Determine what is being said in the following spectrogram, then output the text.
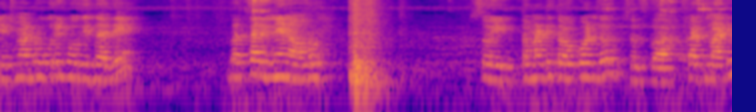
ಯಜಮಾನ್ರು ಊರಿಗೆ ಹೋಗಿದ್ದಾರ್ರಿ ಬರ್ತಾರೆ ಇನ್ನೇನು ಅವರು. ಸೊ ಈಗ ಟೊಮಾಟಿ ತೊಳ್ಕೊಂಡು ಸ್ವಲ್ಪ ಕಟ್ ಮಾಡಿ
